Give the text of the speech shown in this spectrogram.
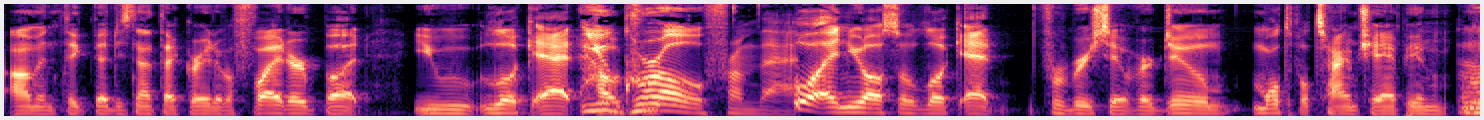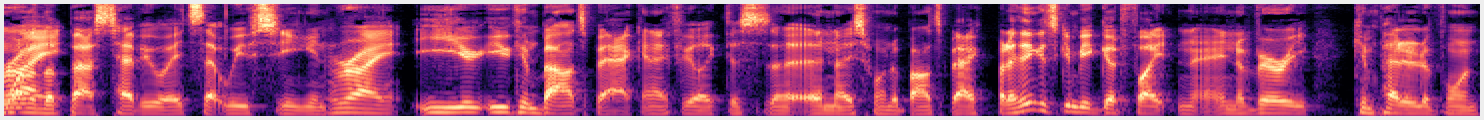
um, and think that he's not that great of a fighter. But you look at you grow from that. Well, and you also look at Fabricio Werdum, multiple time champion, one of the best heavyweights that we've seen. Right. You you can bounce back, and I feel like this is a, a nice one to bounce back. But I think it's gonna be a good fight and, and a very competitive one.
